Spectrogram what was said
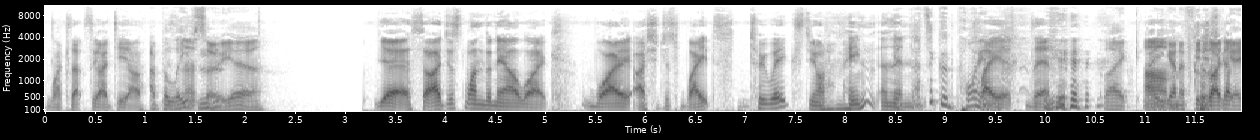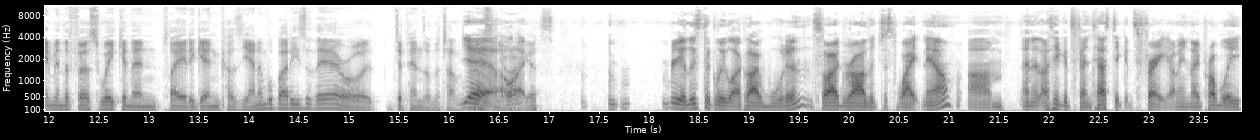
Like that's the idea. I believe so. Yeah. Yeah, so I just wonder now, like, why I should just wait two weeks. Do you know what I mean? And then yeah, that's a good point. Play it then. like, are um, you going to finish the game in the first week and then play it again because the animal buddies are there, or it depends on the type of yeah, person you are, I guess realistically, like I wouldn't, so I'd rather just wait now. Um, and I think it's fantastic. It's free. I mean, they probably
